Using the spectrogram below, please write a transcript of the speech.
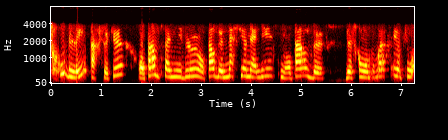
troublée parce que on parle du panier bleu, on parle de nationalisme, on parle de, de ce qu'on doit faire. Il faut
